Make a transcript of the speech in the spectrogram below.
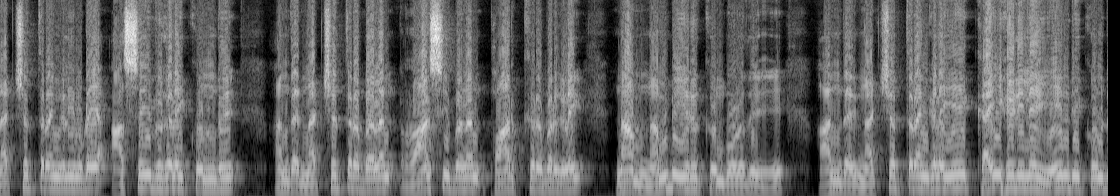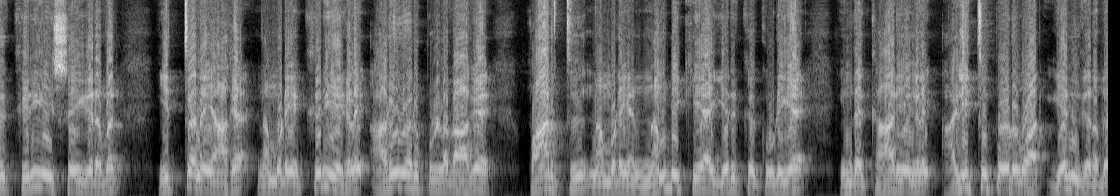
நட்சத்திரங்களினுடைய அசைவுகளை கொண்டு அந்த நட்சத்திர பலன் ராசி பலன் பார்க்கிறவர்களை நாம் நம்பி இருக்கும் பொழுது அந்த நட்சத்திரங்களையே கைகளிலே ஏந்தி கொண்டு கிரியை செய்கிறவர் இத்தனையாக நம்முடைய கிரியைகளை அருவறுப்புள்ளதாக பார்த்து நம்முடைய நம்பிக்கையாக இருக்கக்கூடிய இந்த காரியங்களை அழித்து போடுவார் என்கிறத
